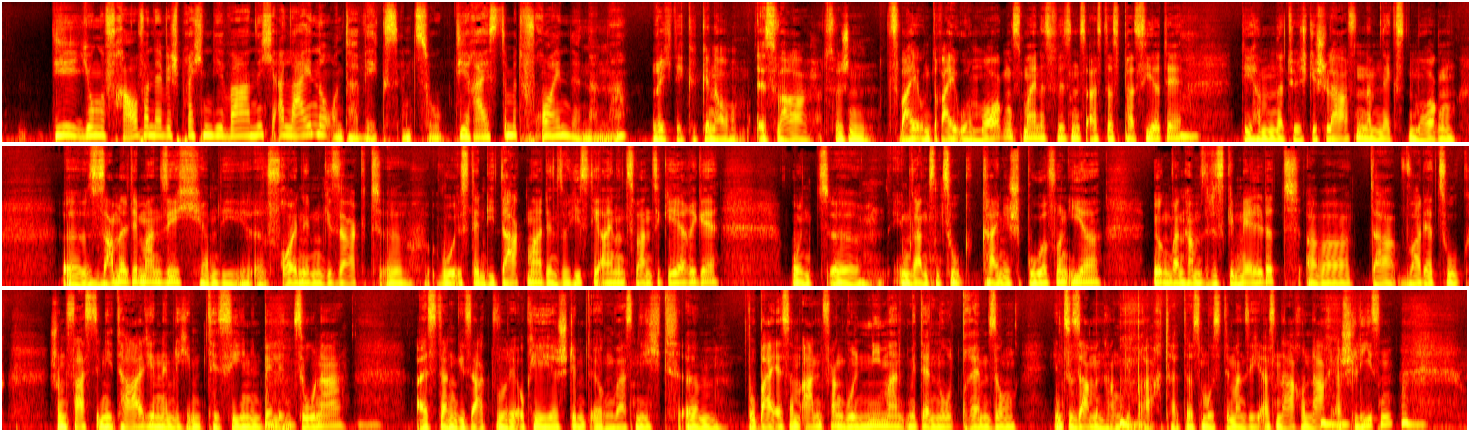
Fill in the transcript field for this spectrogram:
Die junge Frau, von der wir sprechen, die war nicht alleine unterwegs im Zug. Die reiste mit Freundinnen, ne? Richtig, genau. Es war zwischen zwei und drei Uhr morgens meines Wissens, als das passierte. Mhm. Die haben natürlich geschlafen. Am nächsten Morgen äh, sammelte man sich, haben die äh, Freundinnen gesagt, äh, wo ist denn die Dagmar, denn so hieß die 21-Jährige. Und äh, im ganzen Zug keine Spur von ihr. Irgendwann haben sie das gemeldet, aber da war der Zug schon fast in Italien, nämlich im Tessin in Bellinzona, als dann gesagt wurde, okay, hier stimmt irgendwas nicht. Ähm, wobei es am Anfang wohl niemand mit der Notbremsung in Zusammenhang gebracht hat. Das musste man sich erst nach und nach mhm. erschließen.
